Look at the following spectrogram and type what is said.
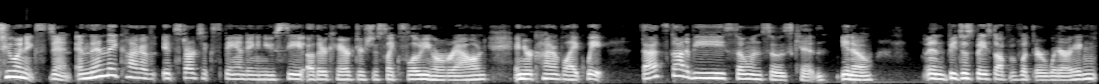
to an extent. And then they kind of, it starts expanding and you see other characters just like floating around and you're kind of like, wait, that's gotta be so and so's kid, you know? And be just based off of what they're wearing,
